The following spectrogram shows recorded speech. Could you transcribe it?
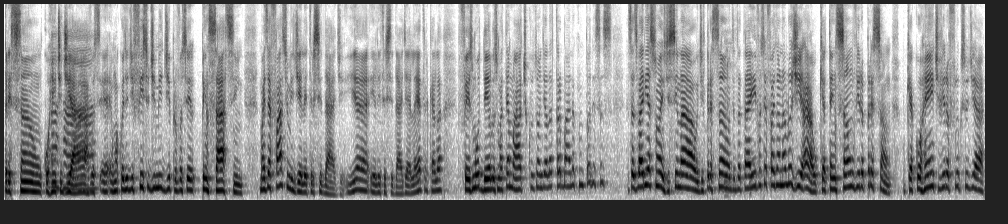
pressão, corrente de ar. Você, é uma coisa difícil de medir para você pensar assim. Mas é fácil medir eletricidade. E a eletricidade elétrica, ela fez modelos matemáticos onde ela trabalha com todas essas, essas variações de sinal, de pressão. Tá, tá, tá. Aí você faz uma analogia. Ah, o que é tensão vira pressão. O que é corrente vira fluxo de ar.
